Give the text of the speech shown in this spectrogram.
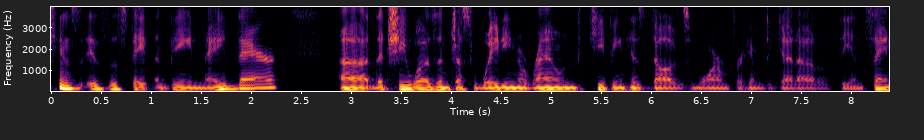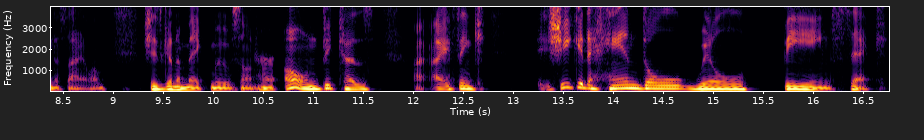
is, is the statement being made there uh, that she wasn't just waiting around keeping his dogs warm for him to get out of the insane asylum she's going to make moves on her own because I, I think she could handle will being sick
